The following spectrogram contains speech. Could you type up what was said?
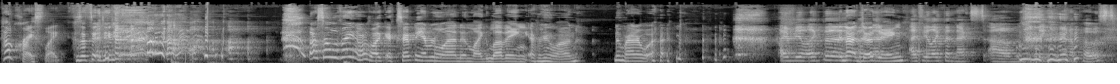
how Christ-like. Because that's it. that's the whole thing. I was like accepting everyone and like loving everyone, no matter what. I feel like the not the judging. I feel like the next um, thing you're gonna post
